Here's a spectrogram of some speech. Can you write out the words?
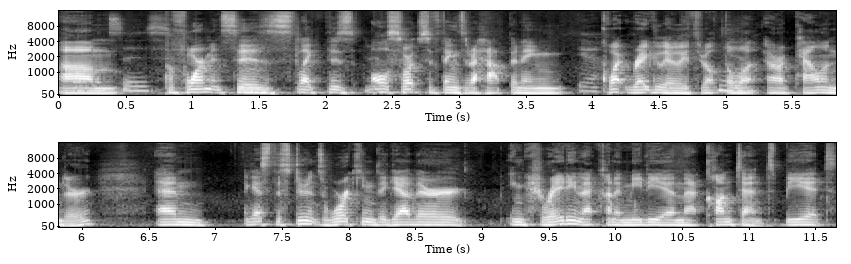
Um, Performances. performances like there's all sorts of things that are happening Yeah. quite regularly throughout the Yeah. our calendar and i guess the students working together in creating that kind of media and that content be it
